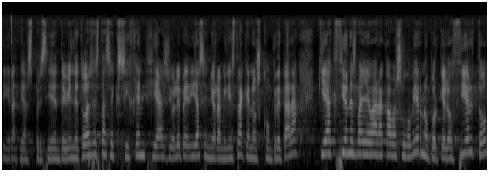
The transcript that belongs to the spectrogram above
Sí, gracias, presidente. Bien, de todas estas exigencias, yo le pedía, señora ministra, que nos concretara qué acciones va a llevar a cabo su Gobierno, porque lo cierto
